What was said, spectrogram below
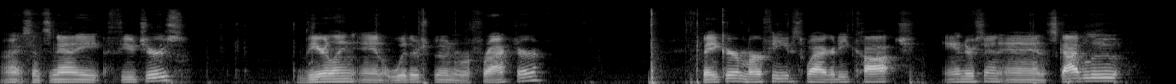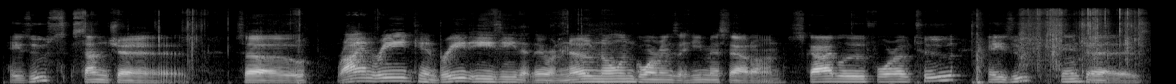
All right, Cincinnati Futures, Vierling, and Witherspoon refractor. Baker, Murphy, Swaggerty, Koch, Anderson, and Sky Blue, Jesus Sanchez. So Ryan Reed can breathe easy that there were no Nolan Gormans that he missed out on. Sky Blue 402, Jesus Sanchez.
